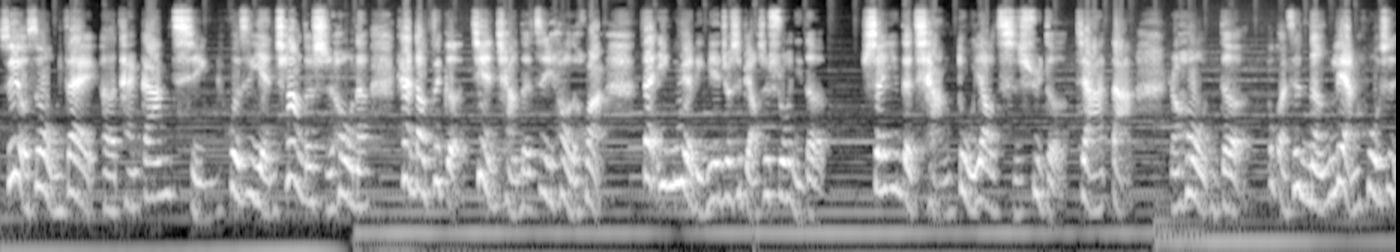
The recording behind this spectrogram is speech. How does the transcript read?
所以有时候我们在呃弹钢琴或者是演唱的时候呢，看到这个渐强的记号的话，在音乐里面就是表示说你的。声音的强度要持续的加大，然后你的不管是能量或是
